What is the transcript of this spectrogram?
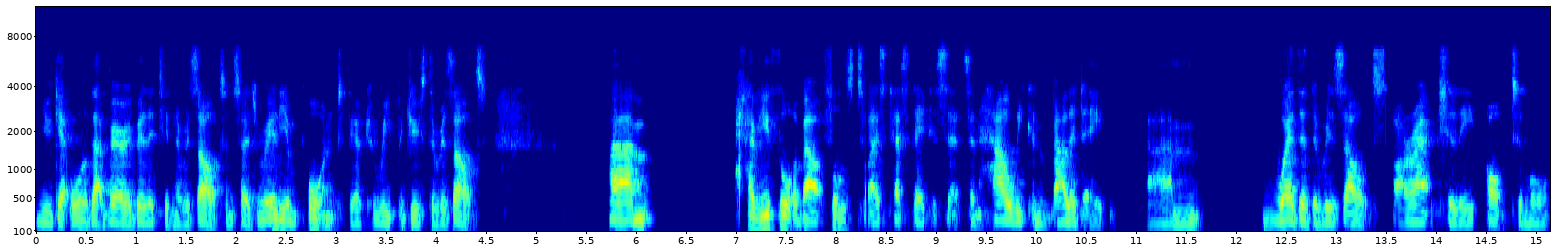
you get all of that variability in the results. And so it's really important to be able to reproduce the results. Um, have you thought about full-size test data sets and how we can validate um, whether the results are actually optimal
